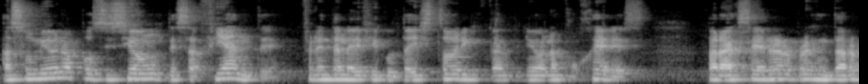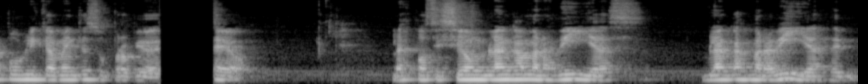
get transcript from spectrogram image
asumió una posición desafiante frente a la dificultad histórica que han tenido las mujeres para acceder a representar públicamente su propio deseo. La exposición Blancas Maravillas, Blancas Maravillas de,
